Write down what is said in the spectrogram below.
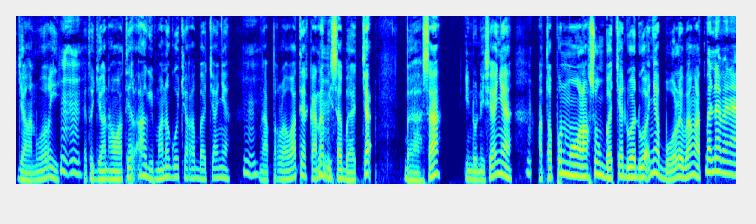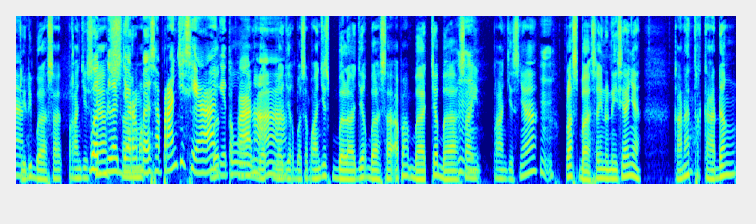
jangan worry. Mm-mm. Itu jangan khawatir ah gimana gue cara bacanya. Mm-mm. Nggak perlu khawatir karena Mm. bisa baca bahasa Indonesianya Mm. ataupun mau langsung baca dua-duanya boleh banget. Benar benar. Jadi bahasa buat Perancisnya belajar sama bahasa Prancis ya Betul, gitu kan. buat belajar bahasa Perancis, belajar bahasa apa? Baca bahasa Mm-mm. I- Perancisnya Mm-mm. plus bahasa Indonesianya. Karena terkadang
